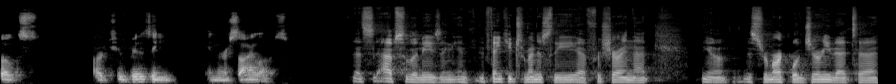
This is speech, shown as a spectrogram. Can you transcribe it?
folks are too busy in their silos. That's absolutely amazing, and thank you tremendously uh, for sharing that. You know this remarkable journey that uh,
